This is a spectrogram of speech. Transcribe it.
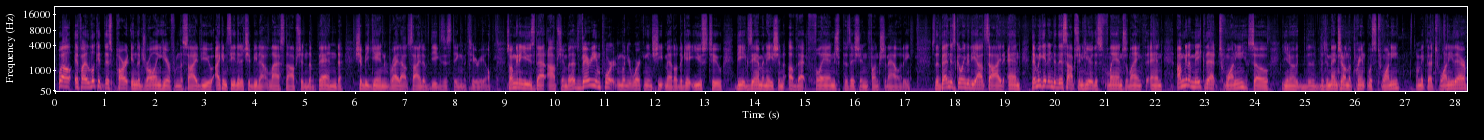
Well, if I look at this part in the drawing here from the side view, I can see that it should be that last option. The bend should begin right outside of the existing material. So I'm going to use that option, but that's very important when you're working in sheet metal to get used to the examination of that flange position functionality. So the bend is going to the outside, and then we get into this option here, this flange length, and I'm going to make that 20. So, you know, the, the dimension on the print was 20. I'll make that 20 there.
